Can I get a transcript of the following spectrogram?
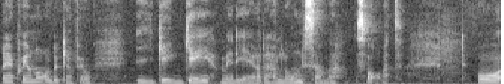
reaktioner och du kan få IgG-medierade, det här långsamma svaret. Och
